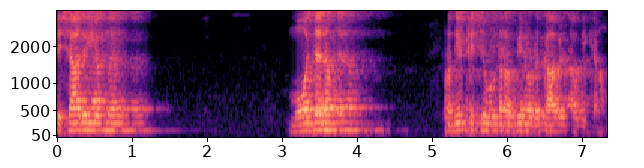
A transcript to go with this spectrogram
പിശാചിൽ നിന്ന് മോചനം പ്രതീക്ഷിച്ചുകൊണ്ട് റബ്ബിനോട് കാവൽ ചോദിക്കണം.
